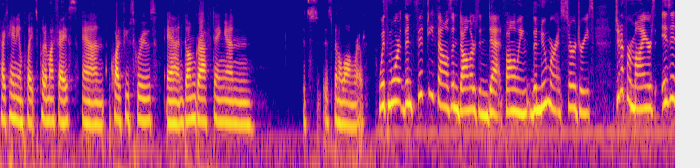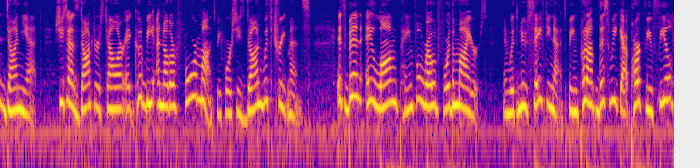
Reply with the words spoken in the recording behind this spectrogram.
titanium plates put in my face and quite a few screws and gum grafting and it's it's been a long road. With more than $50,000 in debt following the numerous surgeries, Jennifer Myers isn't done yet. She says doctors tell her it could be another four months before she's done with treatments. It's been a long, painful road for the Myers. And with new safety nets being put up this week at Parkview Field,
